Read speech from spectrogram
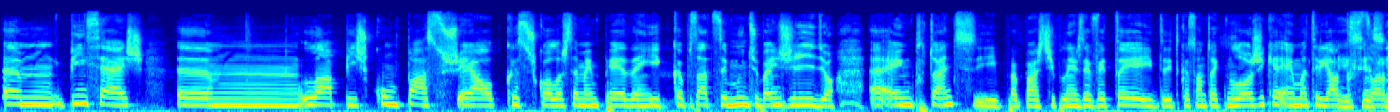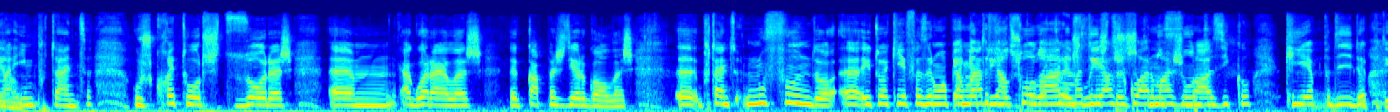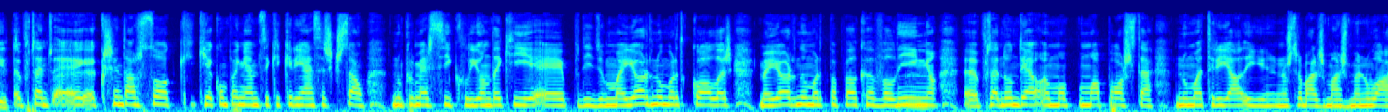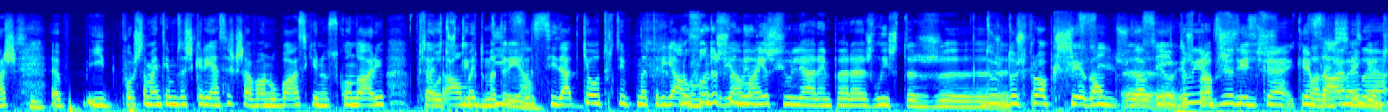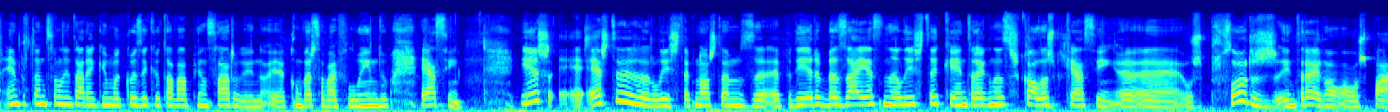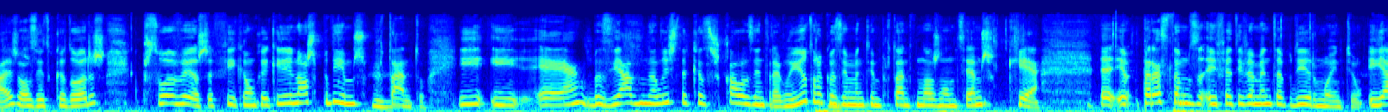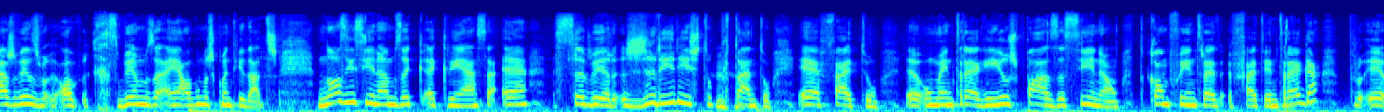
Um, pincéis, um, lápis, compassos é algo que as escolas também pedem e que, apesar de ser muito bem gerido, eh, é importante e para, as disciplinas de EVT e de Educação Tecnológica é material É que se essencial. torna importante. Os corretores, tesouras, um, aguarelas, eh, capas de argolas. Eh, portanto, no fundo, eh, eu estou aqui a fazer um apanhado material de todo escolar, aquele material listas escolar mais básico que é pedido. é pedido. Eh, Portanto, é- é acrescentar só que, que acompanhamos aqui crianças que estão no primeiro ciclo e onde aqui é pedido maior número de colas, maior número de papel cavalinho, eh, portanto, onde é uma, uma aposta no material e nos trabalhos mais manuais. Eh, e depois também temos as crianças que estavam no básico e no secundário, portanto, outro há tipo uma material. diversidade, que é outro tipo de material. no um fundo, as famílias, mais se olharem para as listas eh, dos, dos próprios que chegam, filhos. Sim. eu, dos eu próprios filhos que, é- que é, importante, é salientar aqui uma coisa que eu estava a pensar e não- a conversa vai fluindo. É assim: este- esta lista que nós estamos a, a pedir baseia-se na lista que é entregue nas escolas, porque é assim: eh, eh, os professores entregam aos pais, aos educadores, que por sua vez ficam com aquilo e nós pedimos, Uhum. portanto, e, e é baseado na lista que as escolas entregam. E outra coisa muito importante que nós não dissemos, que é, eu- parece que estamos efetivamente a pedir muito e às vezes recebemos em algumas quantidades. Nós ensinamos a, a criança a saber gerir isto, portanto, é feito eh, uma entrega e os pais assinam de como foi feita a entrega,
